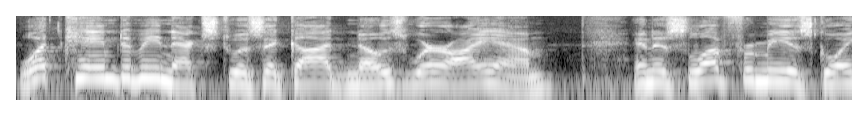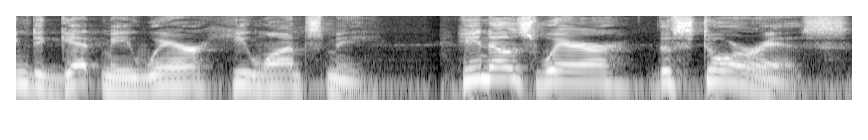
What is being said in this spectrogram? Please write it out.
What came to me next was that God knows where I am, and His love for me is going to get me where He wants me. He knows where the store is.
